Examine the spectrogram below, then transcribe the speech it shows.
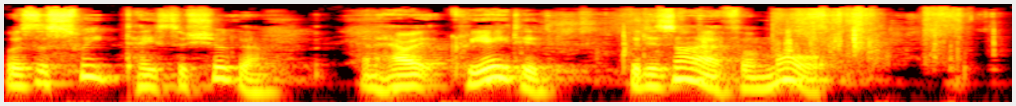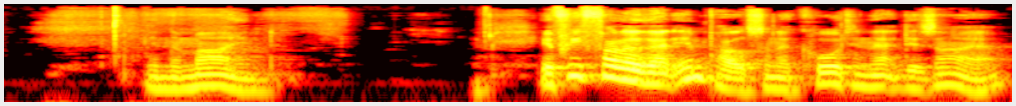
was the sweet taste of sugar and how it created the desire for more in the mind. If we follow that impulse and are caught in that desire,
